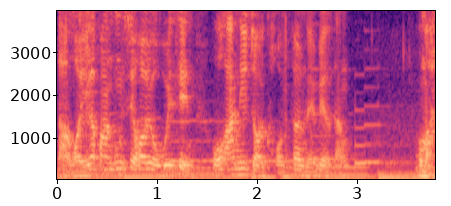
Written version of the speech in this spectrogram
嗱，我而家翻公司開個會先，我晏啲再 confirm 你喺邊度等，好嘛？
